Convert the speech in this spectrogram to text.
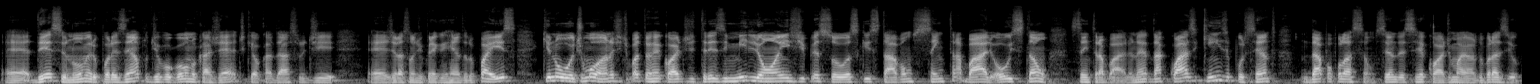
é, desse número, por exemplo, divulgou no CAGED, que é o Cadastro de é, Geração de Emprego e Renda do país, que no último ano a gente bateu o recorde de 13 milhões de pessoas que estavam sem trabalho, ou estão sem trabalho, né? Dá quase 15% da população, sendo esse recorde maior do Brasil.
